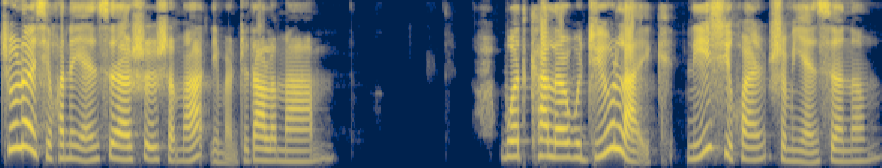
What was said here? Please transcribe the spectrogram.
朱乐喜欢的颜色是什么？你们知道了吗 ？What color would you like？你喜欢什么颜色呢？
